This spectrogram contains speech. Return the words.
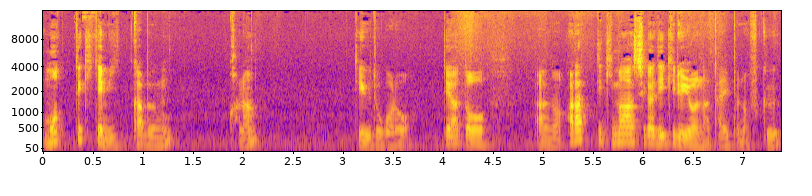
持ってきて3日分かな？っていうところであとあの洗って着回しができるようなタイプの服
